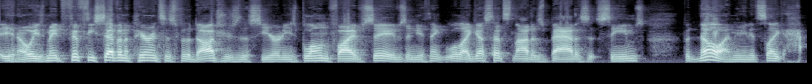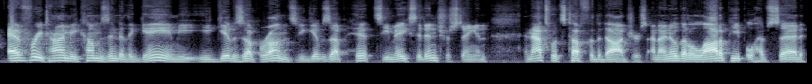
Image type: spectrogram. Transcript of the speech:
you know, he's made 57 appearances for the Dodgers this year and he's blown five saves. And you think, well, I guess that's not as bad as it seems. But no, I mean, it's like every time he comes into the game, he, he gives up runs, he gives up hits, he makes it interesting. And, and that's what's tough for the Dodgers. And I know that a lot of people have said,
